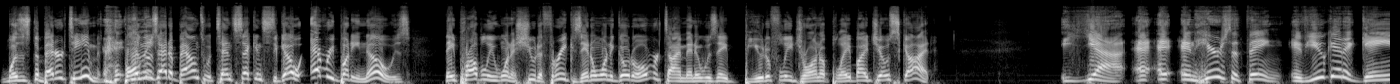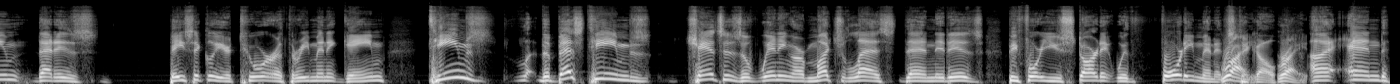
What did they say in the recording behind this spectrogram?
was the better team. Ball goes out of bounds with 10 seconds to go. Everybody knows they probably want to shoot a three because they don't want to go to overtime. And it was a beautifully drawn up play by Joe Scott. Yeah, and here's the thing: if you get a game that is basically a two or a three minute game, teams, the best teams' chances of winning are much less than it is before you start it with. 40 minutes to go. right. Uh, and,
